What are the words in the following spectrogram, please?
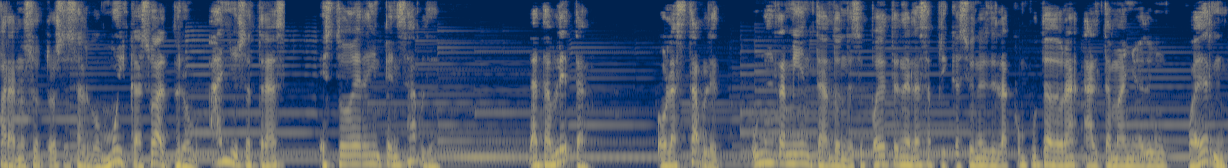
Para nosotros es algo muy casual, pero años atrás esto era impensable. La tableta o las tablets una herramienta donde se puede tener las aplicaciones de la computadora al tamaño de un cuaderno.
